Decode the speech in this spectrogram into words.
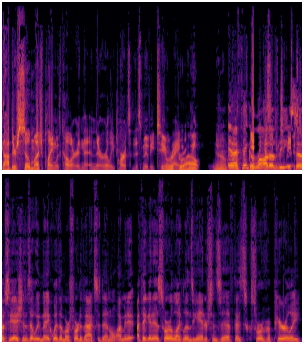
God, there's so much playing with color in the in the early parts of this movie too, right? Throughout. Yeah. And I think a lot of the associations that we make with them are sort of accidental. I mean, it, I think it is sort of like Lindsay Anderson's If. That's sort of a purely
